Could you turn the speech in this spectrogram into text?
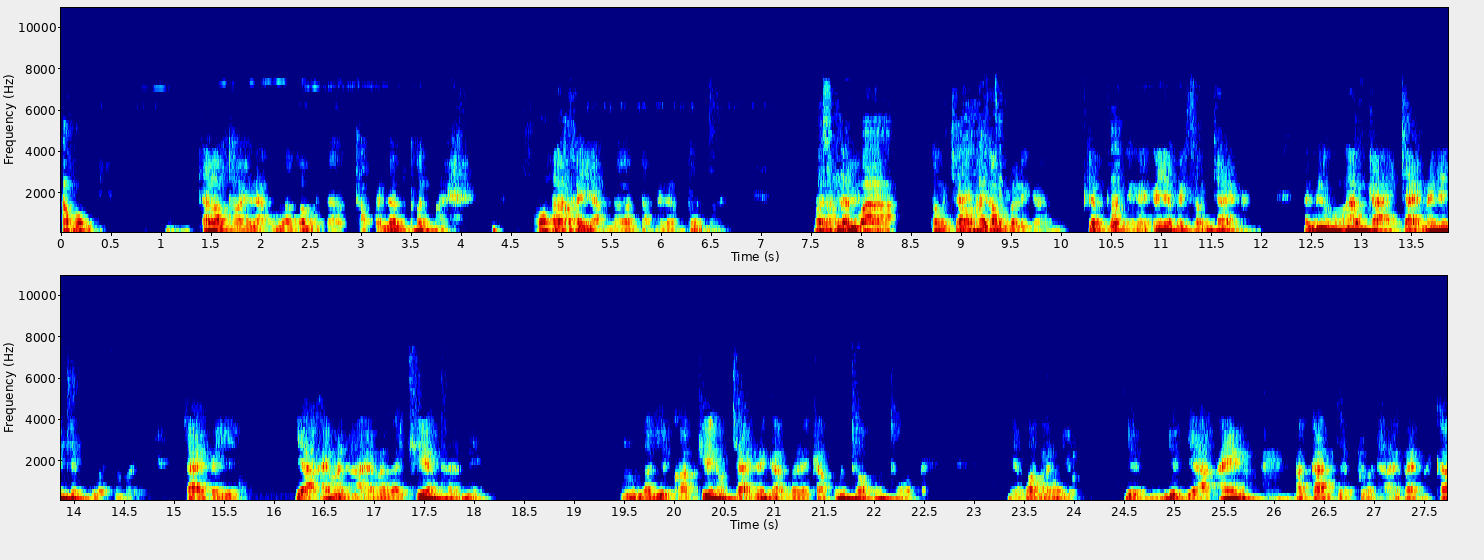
ครับผม ถ้าเราถอยหลังเราก็เหมือนจะกลับไปเริ่มต้นใหม่ถ้าขยับแล้วก็กลับไปเริ่มต้นใหม่เพราะฉะนั้นว่าต้องใช้คำบริการจะปวดยังไง ก็อย่าไปสนใจมันเป็นเรื่องของร่างกายใจไม่ได้เจ็บปวดกับมัน ใจไปอยากให้มันหายมันเลยเครียดเท่านั้นเองเราหยุดความเครียดของใจด้วยการบริกรรมพุทโธพุทโธไปเดี๋ยวว่ามันหยุดหยุดหยุดอยากให้อาการเจ็บปวดหายไปมันก็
